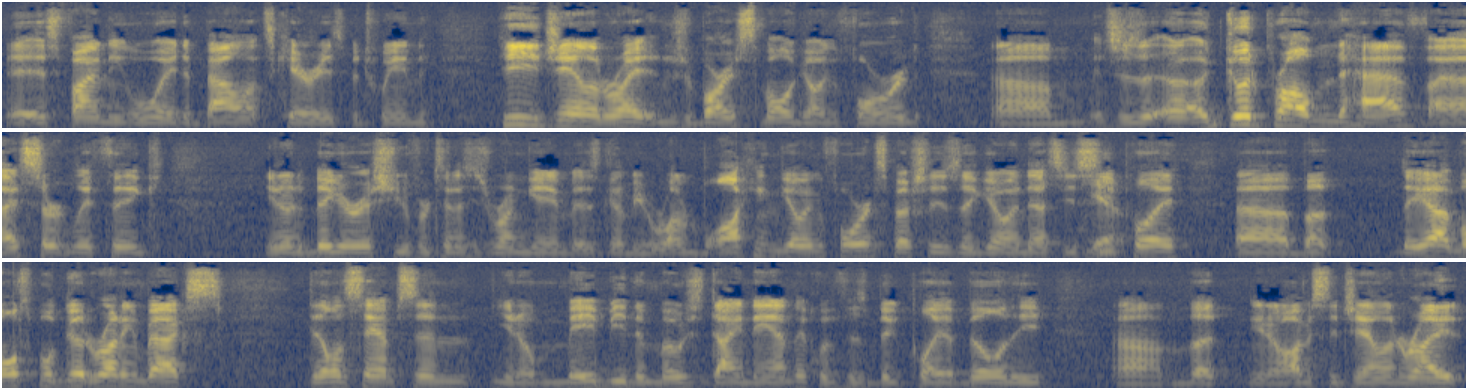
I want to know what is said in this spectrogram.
is finding a way to balance carries between he, Jaylen Wright, and Jabari Small going forward, um, which is a, a, good problem to have. I, I, certainly think you know the bigger issue for Tennessee's run game is going to be run blocking going forward, especially as they go into SEC yeah. play. Uh, but they got multiple good running backs. Dylan Sampson, you know, may be the most dynamic with his big playability. Um, but, you know, obviously Jaylen Wright,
